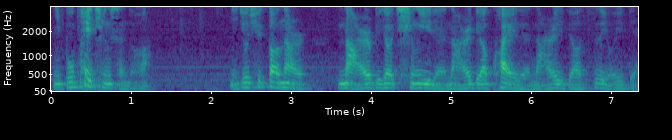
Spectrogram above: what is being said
你不配听神的话。你就去到那儿，哪儿比较轻一点，哪儿比较快一点，哪儿也比较自由一点，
